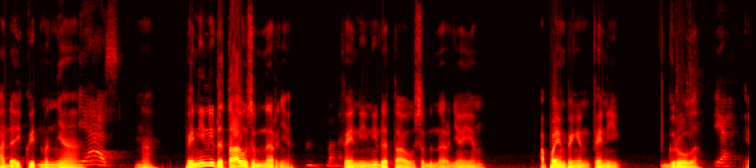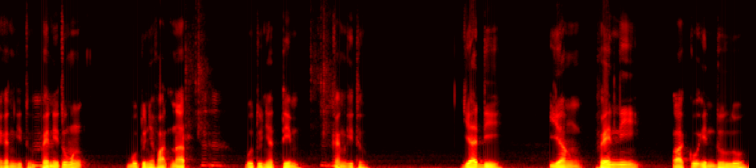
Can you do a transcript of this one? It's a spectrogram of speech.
ada equipmentnya. Yes. Nah, Feni ini udah tahu sebenarnya. Hmm. Feni ini udah tahu sebenarnya yang apa yang pengen Feni grow lah, Iya. ya kan gitu. Feni itu meng- butuhnya partner, Mm-mm. butuhnya tim, kan gitu. Jadi yang Feni lakuin dulu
